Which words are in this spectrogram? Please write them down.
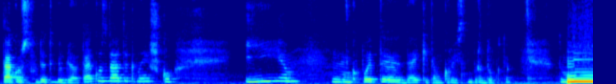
Також сходити в бібліотеку, здати книжку і купити деякі там корисні продукти. Тому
